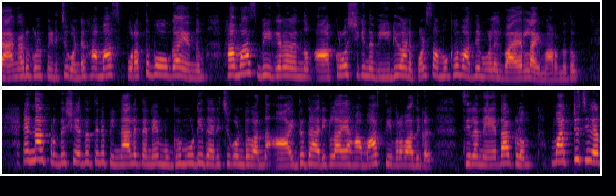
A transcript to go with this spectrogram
ബാനറുകൾ പിടിച്ചുകൊണ്ട് ഹമാസ് പുറത്തു പോവുക എന്നും ഹമാസ് ഭീകരർ എന്നും ആക്രോശിക്കുന്ന വീഡിയോ ആണ് ഇപ്പോൾ സമൂഹ മാധ്യമങ്ങളിൽ വൈറലായി മാറുന്നതും. എന്നാൽ പ്രതിഷേധത്തിന് പിന്നാലെ തന്നെ മുഖംമൂടി ധരിച്ചുകൊണ്ട് വന്ന ആയുധധാരികളായ ഹമാസ് തീവ്രവാദികൾ ചില നേതാക്കളും മറ്റു ചിലർ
